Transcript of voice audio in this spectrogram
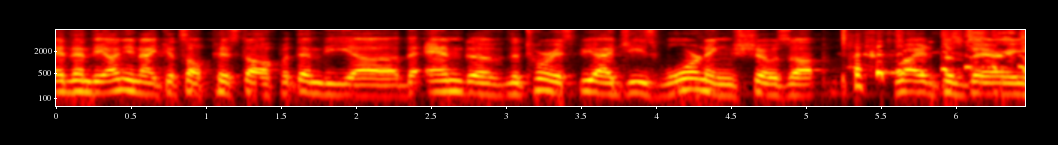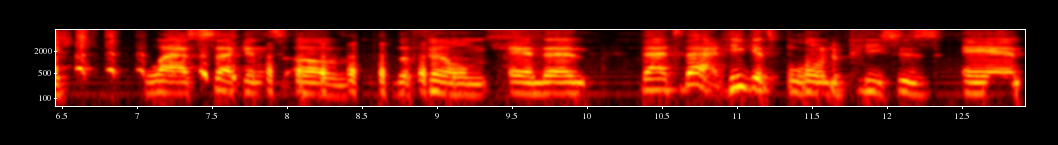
and then the Onion Knight gets all pissed off, but then the uh the end of Notorious B.I.G.'s warning shows up right at the very last seconds of the film, and then that's that. He gets blown to pieces, and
